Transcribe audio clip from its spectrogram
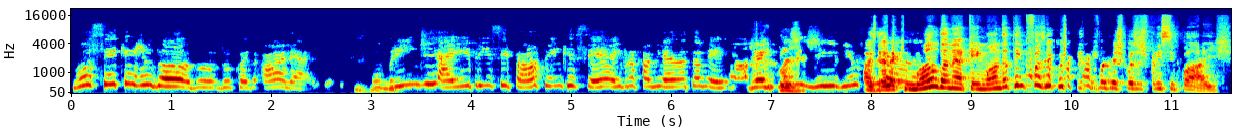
você que ajudou do, do coisa. Olha, o brinde aí principal tem que ser aí para Fabiana também. Já entendi, mas, viu? Fabiana? Mas ela é que manda, né? Quem manda tem que fazer, tem que fazer as coisas principais.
